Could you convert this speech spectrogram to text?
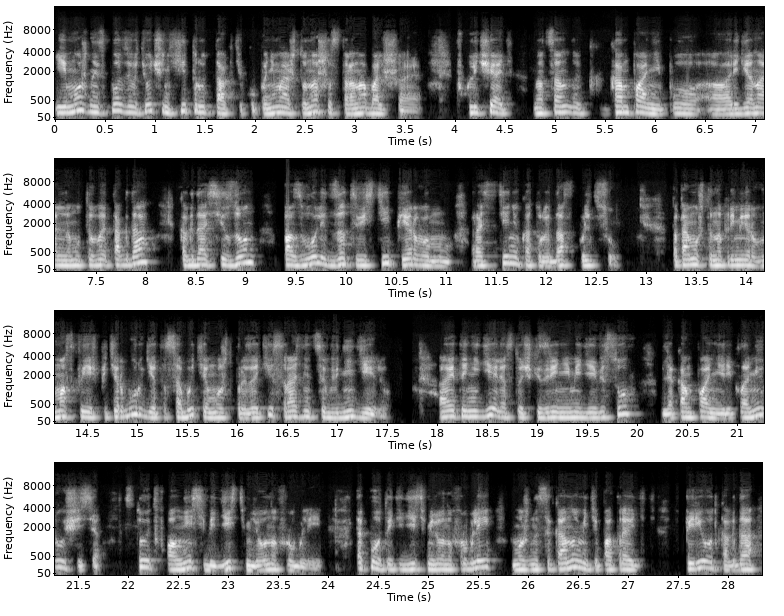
И можно использовать очень хитрую тактику, понимая, что наша страна большая. Включать национ... компании по э, региональному ТВ тогда, когда сезон позволит зацвести первому растению, которое даст пыльцу. Потому что, например, в Москве и в Петербурге это событие может произойти с разницей в неделю. А эта неделя с точки зрения медиавесов для компании рекламирующейся стоит вполне себе 10 миллионов рублей. Так вот, эти 10 миллионов рублей можно сэкономить и потратить в период, когда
